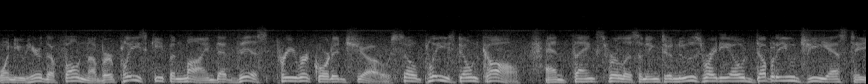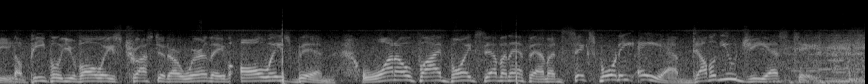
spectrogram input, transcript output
When you hear the phone number, please keep in mind that this pre-recorded show, so please don't call. And thanks for listening to News Radio WGST. The people you've always trusted are where they've always been. 105.7 FM at 640 AM WGST.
